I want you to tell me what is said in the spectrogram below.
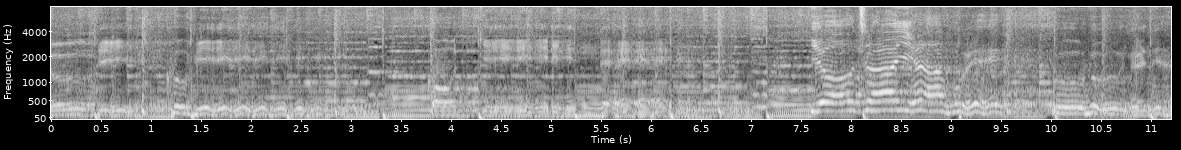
굽이 꽃길인데 여자야 왜 우느냐?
